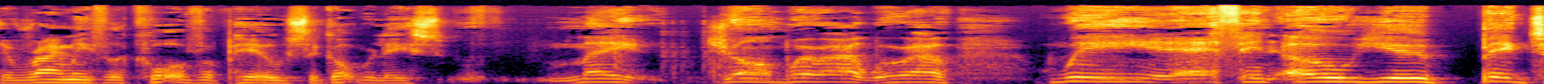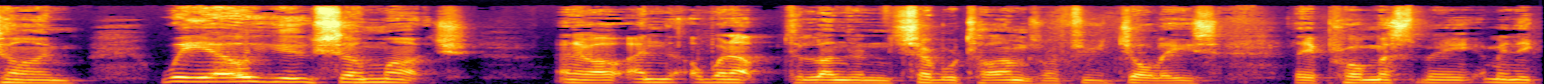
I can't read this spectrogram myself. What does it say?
They rang me for the Court of Appeals. They got released. Mate, John, we're out, we're out. We effing owe you big time. We owe you so much. Anyway, and I went up to London several times on a few jollies. They promised me, I mean, they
